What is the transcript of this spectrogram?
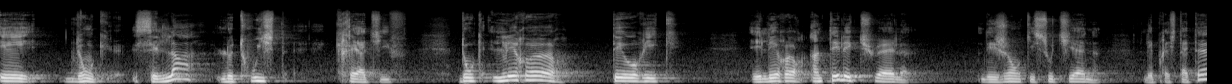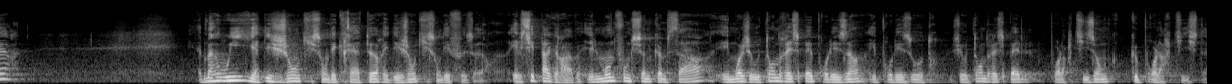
Et donc c'est là le twist créatif. Donc l'erreur théorique et l'erreur intellectuelle des gens qui soutiennent les prestataires, eh ben oui, il y a des gens qui sont des créateurs et des gens qui sont des faiseurs. Et c'est pas grave. Et le monde fonctionne comme ça. Et moi, j'ai autant de respect pour les uns et pour les autres. J'ai autant de respect pour l'artisan que pour l'artiste.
